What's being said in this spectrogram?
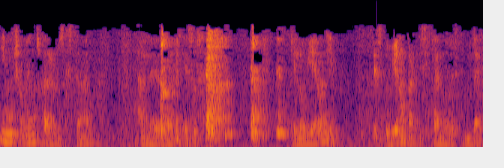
Y mucho menos para los que estaban alrededor de Jesús, que lo vieron y estuvieron participando de este milagro.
